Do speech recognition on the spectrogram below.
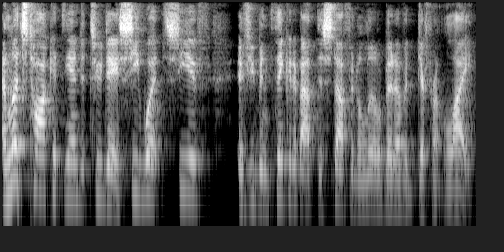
and let's talk at the end of two days. See what, see if if you've been thinking about this stuff in a little bit of a different light.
